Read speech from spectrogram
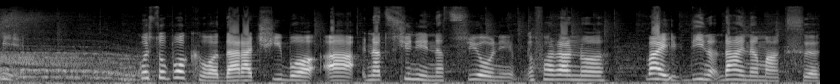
Mi... Questo Pokémon darà cibo a nazioni e nazioni. Lo faranno... Vai, Dino, Dynamax.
